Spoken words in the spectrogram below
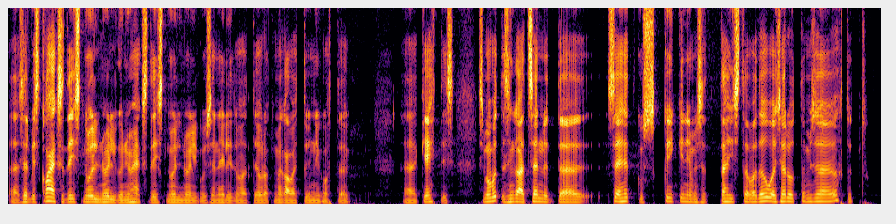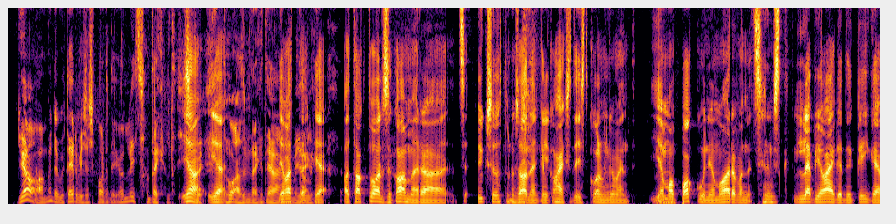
äh, see oli vist kaheksateist null null kuni üheksateist null null, kui see neli tuhat eurot megavatt-tunni kohta äh, kehtis, siis ma mõtlesin ka, et see on nüüd äh, see hetk, kus kõik inimesed tähistavad õues jalutamise õhtut jaa, muidugi tervisespordiga on lihtsam tegeleda. ja, toas midagi teha. ja vaata, ja vaata Aktuaalse Kaamera üks õhtune saade on kell kaheksateist kolmkümmend ja mm. ma pakun ja ma arvan, et see on vist läbi aegade kõige,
